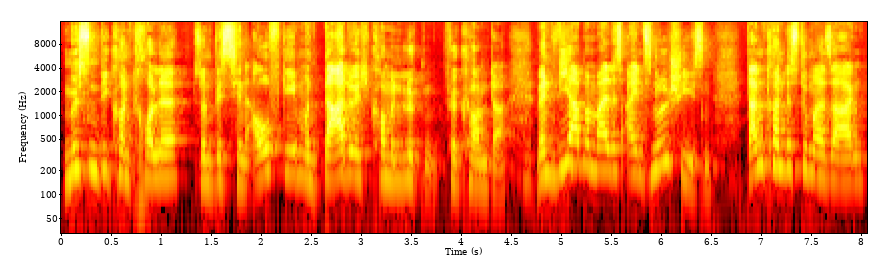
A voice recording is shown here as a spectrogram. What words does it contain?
müssen die Kontrolle so ein bisschen aufgeben und dadurch kommen Lücken für Konter. Wenn wir aber mal das 1-0 schießen, dann könntest du mal sagen,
